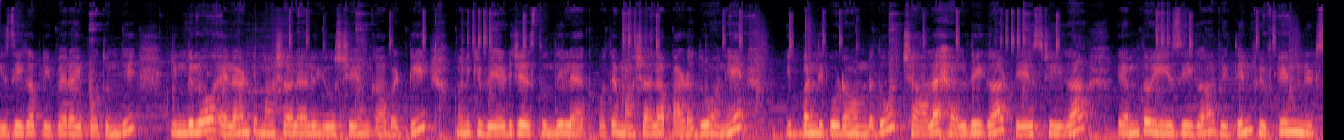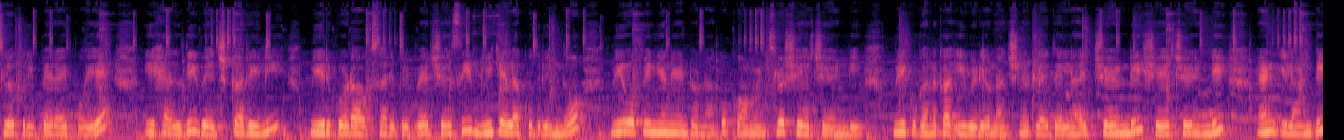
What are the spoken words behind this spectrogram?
ఈజీగా ప్రిపేర్ అయిపోతుంది. ఇందులో ఎలాంటి మసాలాలు యూజ్ చేయం కాబట్టి మనకి వేడి చేస్తుంది లేకపోతే మసాలా పడదు అనే ఇబ్బంది కూడా ఉండదు. చాలా హెల్తీగా టేస్టీగా ఎంతో ఈజీగా విత్ ఇన్ ఫిఫ్టీన్ మినిట్స్లో ప్రిపేర్ అయిపోయే ఈ హెల్దీ వెజ్ కర్రీని మీరు కూడా ఒకసారి ప్రిపేర్ చేసి మీకు ఎలా కుదిరిందో మీ ఒపీనియన్ ఏంటో నాకు కామెంట్స్లో షేర్ చేయండి. మీకు గనక ఈ వీడియో నచ్చినట్లయితే లైక్ చేయండి షేర్ చేయండి. అండ్ ఇలాంటి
